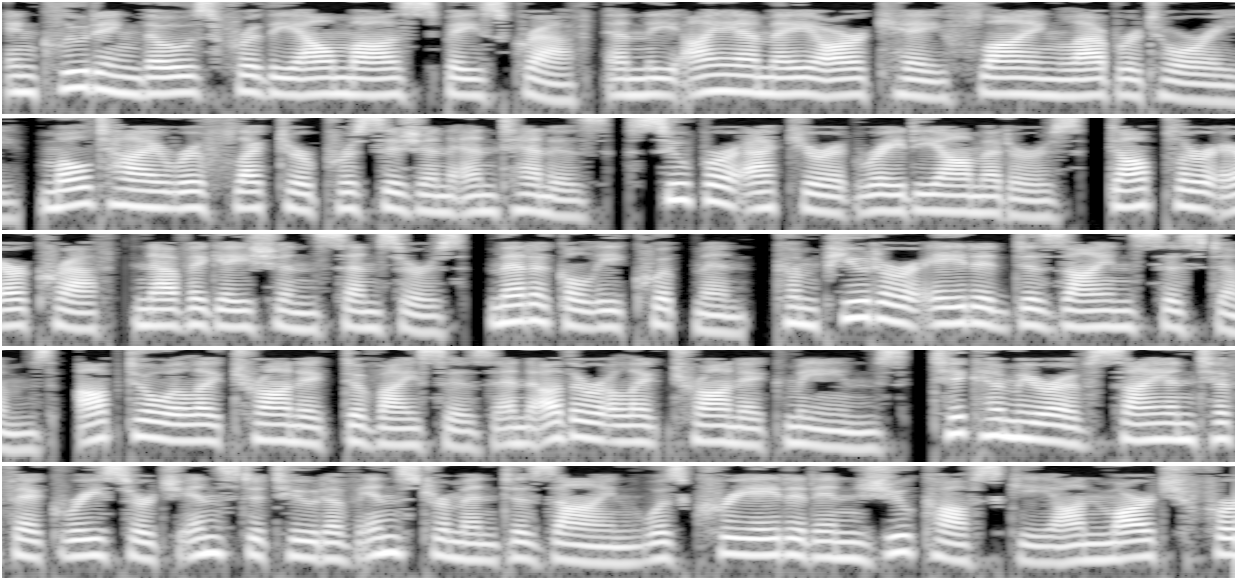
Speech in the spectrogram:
including those for the Almaz spacecraft and the IMARK flying laboratory, multi-reflector precision antennas, super-accurate radiometers, Doppler aircraft navigation sensors, medical equipment, computer-aided design systems, optoelectronic devices and other electronic means. Tikhomirov Scientific Research Institute of Instrument Design was created in Zhukovsky on March 1,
